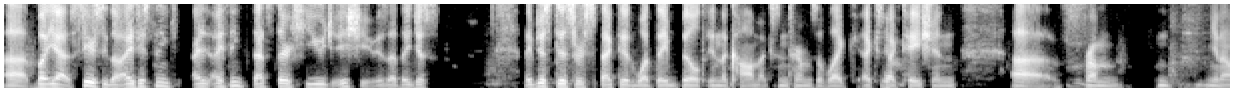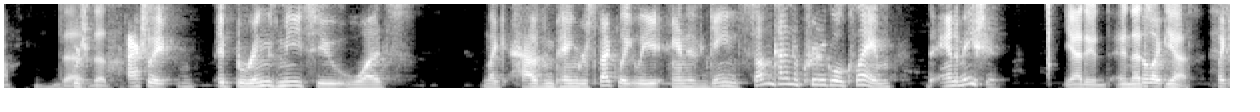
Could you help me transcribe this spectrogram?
Uh, but yeah, seriously though, I just think I, I think that's their huge issue is that they just they've just disrespected what they built in the comics in terms of like expectation uh from you know the Which- the Actually, it brings me to what like has been paying respect lately and has gained some kind of critical acclaim: the animation. yeah dude and that's like, yeah Like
